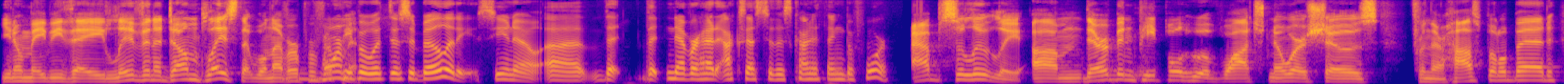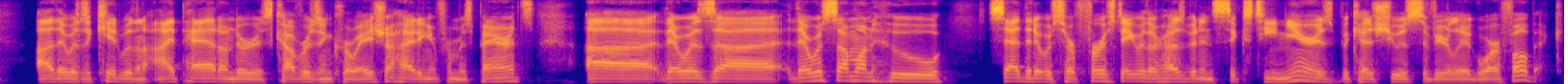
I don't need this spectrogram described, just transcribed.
you know, maybe they live in a dumb place that will never Or perform it. people with disabilities, you know, uh, that that never had access to this kind of thing before. Absolutely. Um, there have been people who have watched nowhere shows from their hospital bed. Uh, there was a kid with an iPad under his covers in Croatia, hiding it from his parents. Uh, there was uh, there was someone who said that it was her first date with her husband in 16 years because she was severely agoraphobic,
